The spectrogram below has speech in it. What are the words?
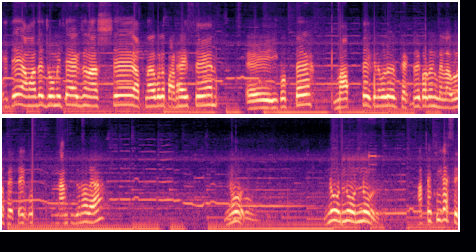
এই যে আমাদের জমিতে একজন আসছে আপনারা বলে পাঠাইছেন এই করতে। মাপতে এখানে বলে ফ্যাক্টরি করবেন মেলা বলে ফ্যাক্টরি নাম কি জানো ভাইয়া নূর। নূর নূর নূর। আচ্ছা ঠিক আছে।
